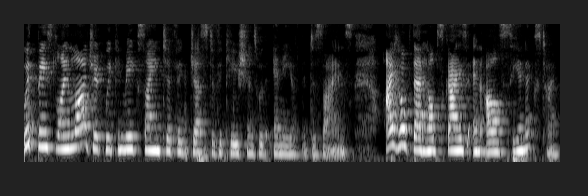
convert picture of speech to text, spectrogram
with baseline logic, we can make scientific justifications with any of the designs. I hope that helps, guys, and I'll see you next time.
